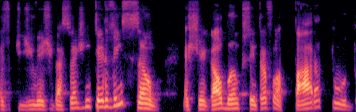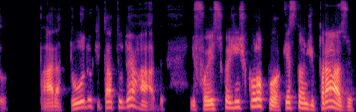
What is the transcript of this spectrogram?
do que de investigação, é de intervenção. É chegar ao Banco Central e falar, para tudo, para tudo que está tudo errado. E foi isso que a gente colocou. A questão de prazo,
